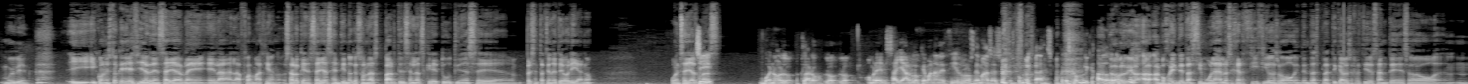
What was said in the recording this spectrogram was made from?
Muy bien. Y, y con esto que decías de ensayarle eh, la, la formación, o sea, lo que ensayas entiendo que son las partes en las que tú tienes eh, presentación de teoría, ¿no? ¿O ensayas Sí. más? Bueno, lo- claro, lo- lo- hombre, ensayar lo que van a decir los demás es, es complica- es- es complicado. No, ¿no? pero digo, a, a lo mejor intentas simular los ejercicios o intentas practicar los ejercicios antes o... mm,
